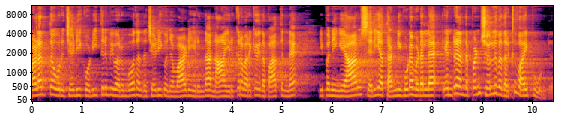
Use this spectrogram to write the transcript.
வளர்த்த ஒரு செடி கொடி திரும்பி வரும்போது அந்த செடி கொஞ்சம் வாடி இருந்தால் நான் இருக்கிற வரைக்கும் இதை பார்த்துட்டேன். இப்போ நீங்கள் யாரும் சரியாக தண்ணி கூட விடலை என்று அந்த பெண் சொல்லுவதற்கு வாய்ப்பு உண்டு.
